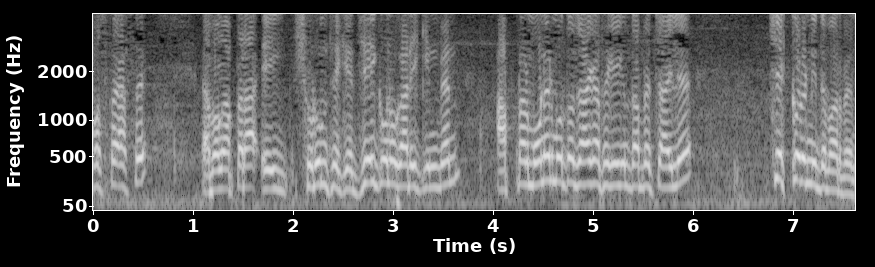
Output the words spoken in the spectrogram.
অবস্থায় আছে এবং আপনারা এই শোরুম থেকে যেই কোনো গাড়ি কিনবেন, আপনার মনের মতো জায়গা থেকে কিন্তু আপনি চাইলে চেক করে নিতে পারবেন।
